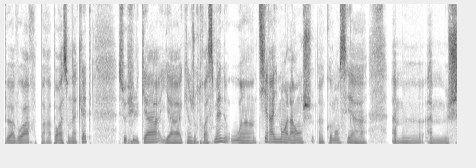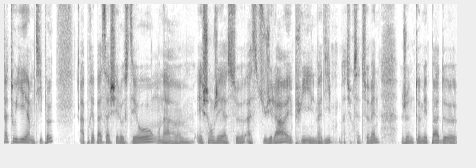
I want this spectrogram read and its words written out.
peut avoir par rapport à son athlète. Ce fut le cas il y a 15 jours, 3 semaines, où un tiraillement à la hanche ben, commençait à, me, chatouiller un petit peu. Après passage chez l'ostéo, on a euh, échangé à ce, sujet-là, et puis il m'a dit, ben, sur cette semaine, je ne te mets pas de,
